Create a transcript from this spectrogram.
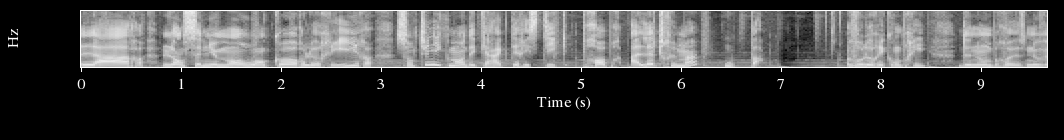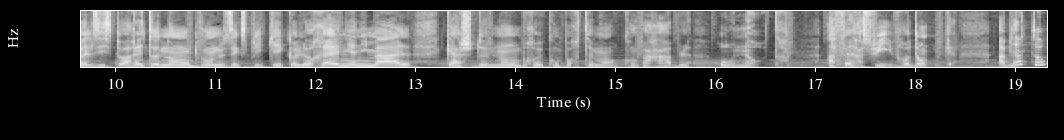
l'art, l'enseignement ou encore le rire sont uniquement des caractéristiques propres à l'être humain ou pas. Vous l'aurez compris, de nombreuses nouvelles histoires étonnantes vont nous expliquer que le règne animal cache de nombreux comportements comparables aux nôtres. Affaire à suivre donc. À bientôt!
